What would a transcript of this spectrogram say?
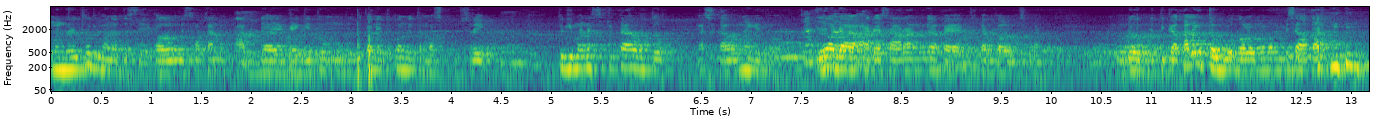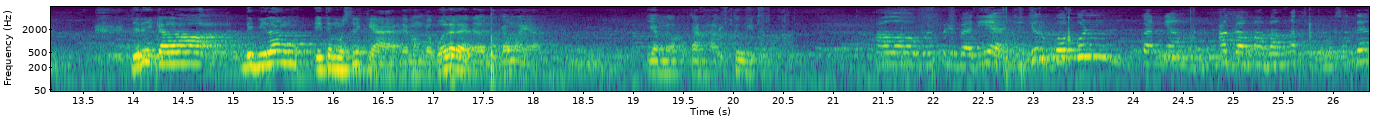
menurut lu gimana tuh sih? Kalau misalkan ada yang kayak gitu, menurut lu kan itu kan udah termasuk musyrik. Itu gimana sih kita untuk ngasih tahunya gitu? Ngasih Lu ada tahu. ada saran nggak kayak misalkan kalau misalkan udah, udah tiga kali itu gua kalau ngomong misalkan. jadi kalau dibilang itu musyrik ya emang nggak boleh lah dalam agama ya yang melakukan hal itu gitu. kalau gue pribadi ya jujur gue pun bukan yang agama banget gitu. Maksudnya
